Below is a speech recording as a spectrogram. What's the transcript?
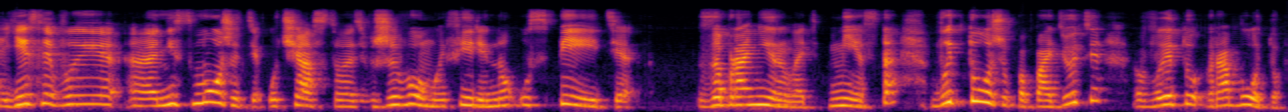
если вы э, не сможете участвовать в живом эфире, но успеете забронировать место, вы тоже попадете в эту работу.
